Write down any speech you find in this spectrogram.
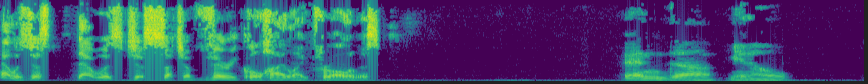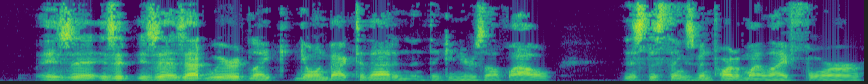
that was just that was just such a very cool highlight for all of us. And uh, you know, is it is it is is that weird? Like going back to that and, and thinking to yourself, "Wow, this this thing's been part of my life for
